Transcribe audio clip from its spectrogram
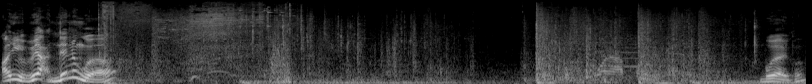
아 이게 왜안 되는 거야? 뭐야 이거?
